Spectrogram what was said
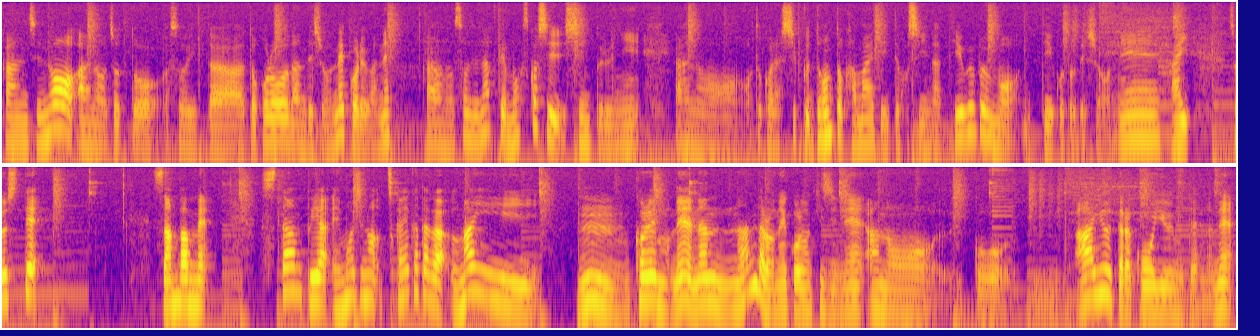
感じのあのちょっとそういったところなんでしょうねこれはね。あのそうじゃなくてもう少しシンプルにあの男らしくドンと構えていてほしいなっていう部分もっていうことでしょうね。はい。そして3番目。スタンプや絵文字の使い方がうまい。うん、これもねなんだろうねこの記事ね。あのこうああ言うたらこう言うみたいなね。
